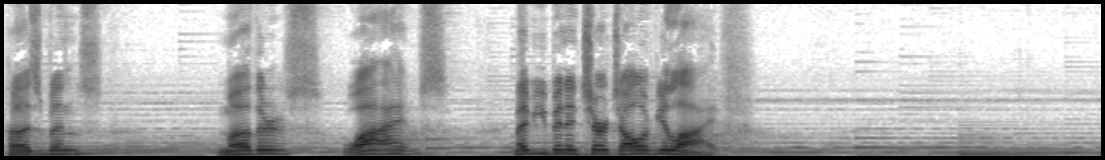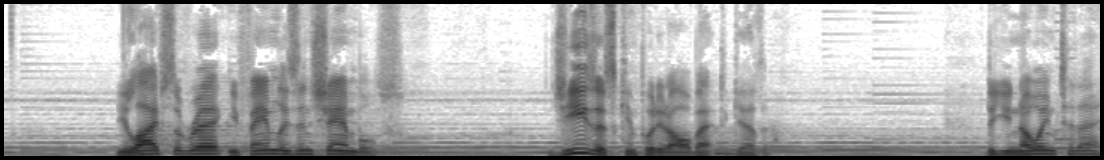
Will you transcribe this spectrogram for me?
husbands, mothers, wives. Maybe you've been in church all of your life. Your life's a wreck, your family's in shambles. Jesus can put it all back together. Do you know Him today?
